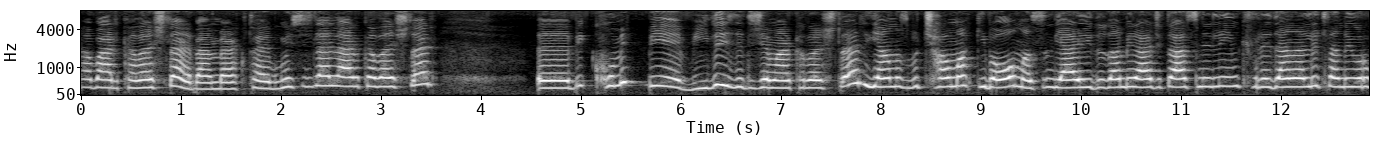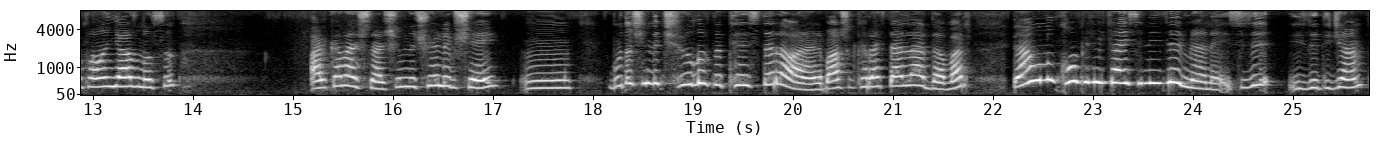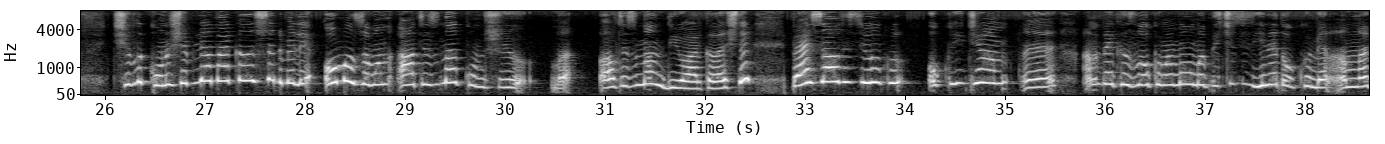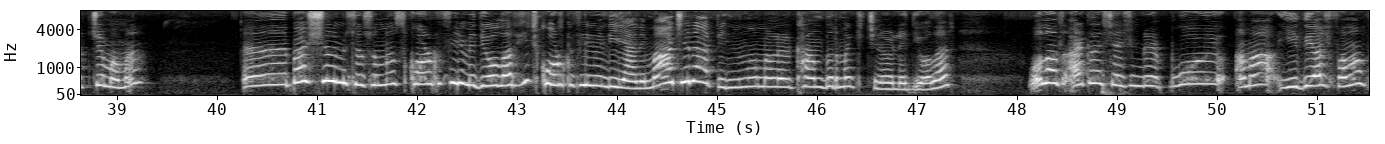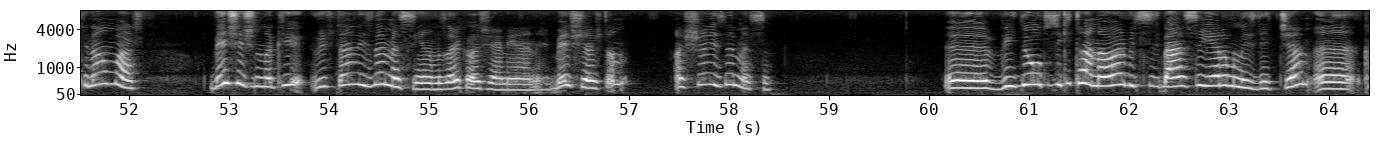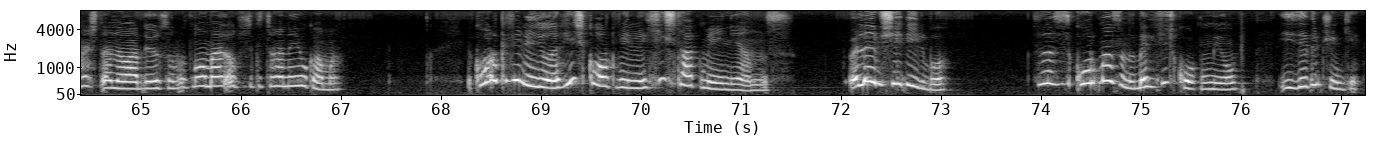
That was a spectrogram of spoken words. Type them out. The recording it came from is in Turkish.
Merhaba arkadaşlar ben Berkutay. Bugün sizlerle arkadaşlar e, bir komik bir video izleteceğim arkadaşlar. Yalnız bu çalmak gibi olmasın. Diğer videodan birazcık daha sinirliyim. Küfür edenler lütfen de yorum falan yazmasın. Arkadaşlar şimdi şöyle bir şey. Hmm, burada şimdi çığlıklı testere var. Yani başka karakterler de var. Ben bunun komple hikayesini izlerim yani. Size izleteceğim. Çığlık konuşabiliyor ama arkadaşlar böyle olmaz zaman alt yazından konuşuyor. Alt yazından diyor arkadaşlar. Ben size alt oku- okuyacağım. Ee, ama pek hızlı okumam olmadığı için siz yine de okuyun. Ben anlatacağım ama. Ee, başlayalım istiyorsanız. Korku filmi diyorlar. Hiç korku filmi değil yani. Macera filmi. Normalleri kandırmak için öyle diyorlar. Valla arkadaşlar şimdi bu ama 7 yaş falan filan var. 5 yaşındaki üstten izlemesin yalnız arkadaşlar yani. 5 yaştan aşağı izlemesin. Ee, video 32 tane var. Ben size yarımını izleteceğim. Ee, kaç tane var diyorsanız. Normal 32 tane yok ama. E, korku filmi diyorlar. Hiç korku filmi. Hiç takmayın yalnız. Öyle bir şey değil bu. Siz, siz korkmazsınız. Ben hiç korkmuyorum. İzledim çünkü.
